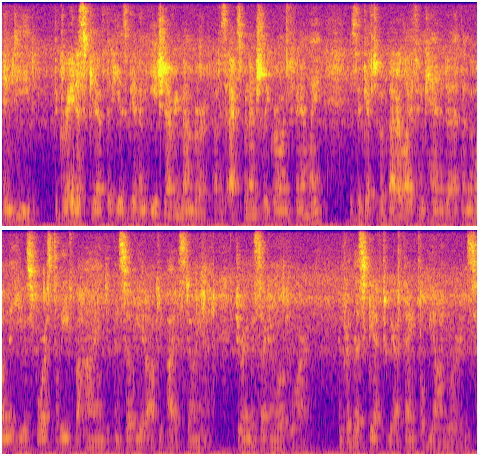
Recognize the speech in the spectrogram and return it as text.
Indeed, the greatest gift that he has given each and every member of his exponentially growing family is the gift of a better life in Canada than the one that he was forced to leave behind in Soviet occupied Estonia during the Second World War. And for this gift, we are thankful beyond words.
